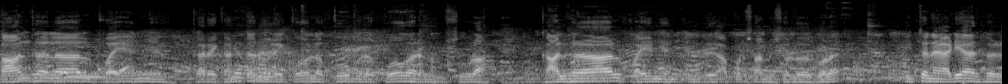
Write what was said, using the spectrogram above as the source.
கால்களால் பயன் கரை கண்டனுரை கோல கோபுர கோகரணம் சூழா. கால்களால் பயன் என்று அப்பர் சுவாமி சொல்வது போல இத்தனை அடியார்கள்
